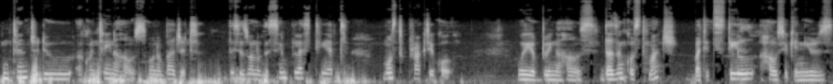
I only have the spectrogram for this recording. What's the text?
intend to do a container house on a budget, this is one of the simplest yet most practical way of doing a house. Doesn't cost much, but it's still a house you can use.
